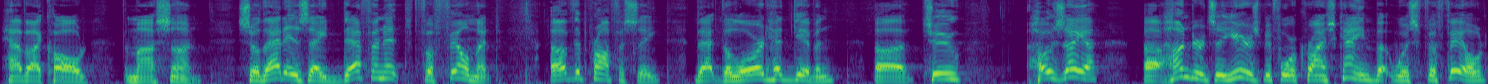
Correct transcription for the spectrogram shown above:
have I called my son. So that is a definite fulfillment of the prophecy that the Lord had given uh, to Hosea uh, hundreds of years before Christ came, but was fulfilled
